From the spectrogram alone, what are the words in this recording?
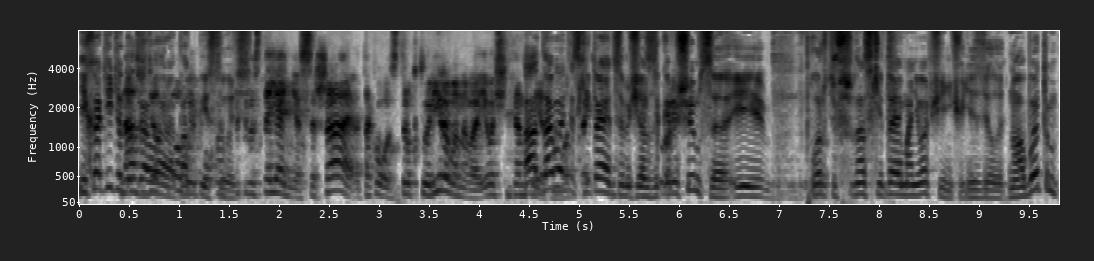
Не хотите Нас договора подписывать? противостояние США, такого структурированного и очень конкретного. А давайте вот с китайцами сейчас закорешимся, и против нас с Китаем они вообще ничего не сделают. Но об этом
